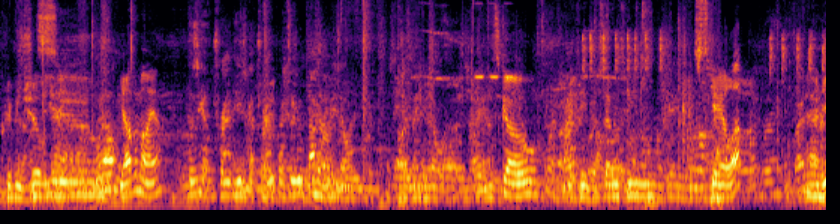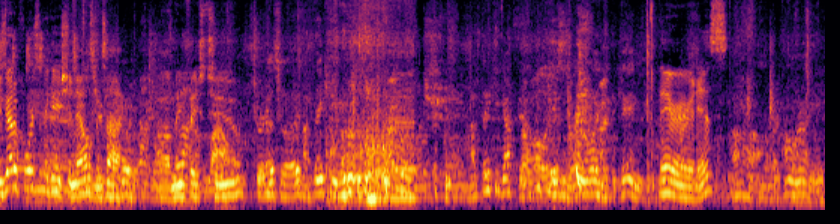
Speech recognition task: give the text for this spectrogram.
Creeping chill you. Yavimaya. Does he have tramp? He's got trample too. No, you don't. Let's go 19 to 17. scale up. And you got a force negation. Now's your time. Uh, main phase 2. That's a, I think he. I think he got that. I think he is right away with the king. There it is. Alright.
